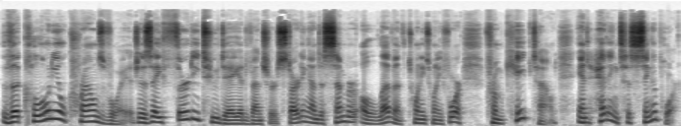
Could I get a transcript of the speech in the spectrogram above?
The Colonial Crowns voyage is a 32 day adventure starting on December 11, 2024, from Cape Town and heading to Singapore.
